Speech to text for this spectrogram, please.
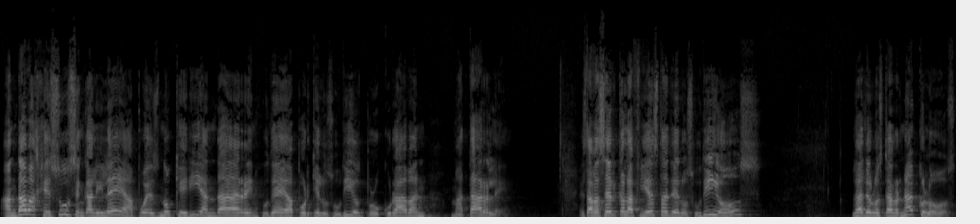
andaba Jesús en Galilea, pues no quería andar en Judea porque los judíos procuraban matarle. Estaba cerca la fiesta de los judíos, la de los tabernáculos,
